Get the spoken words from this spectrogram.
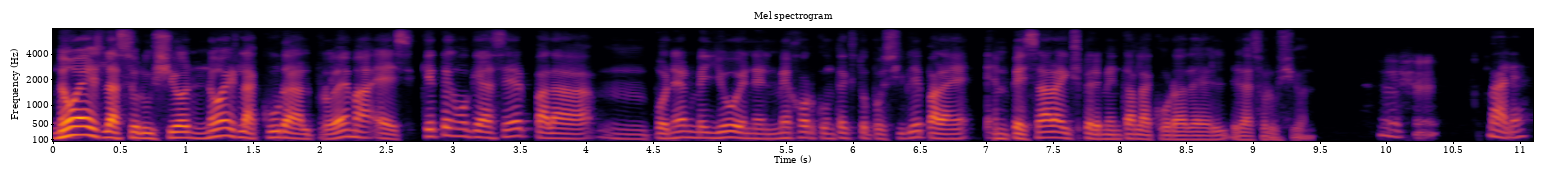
No es la solución, no es la cura al problema, es qué tengo que hacer para mm, ponerme yo en el mejor contexto posible para e, empezar a experimentar la cura de, la solución. Vale.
